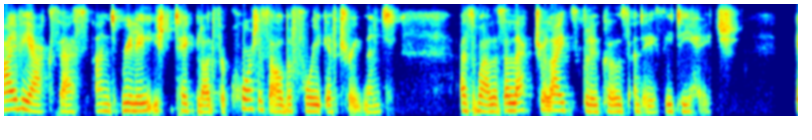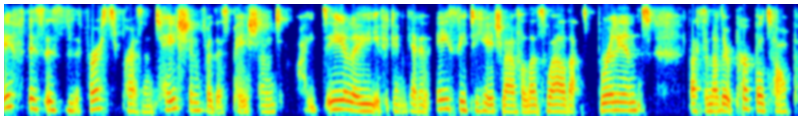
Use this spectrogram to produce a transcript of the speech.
IV access, and really you should take blood for cortisol before you give treatment, as well as electrolytes, glucose, and ACTH. If this is the first presentation for this patient, ideally, if you can get an ACTH level as well, that's brilliant. That's another purple top,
